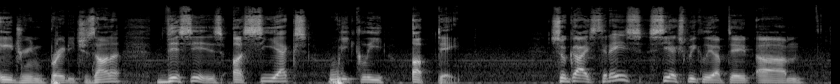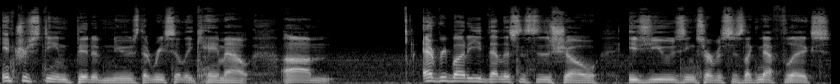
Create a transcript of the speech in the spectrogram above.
Adrian Brady Cesana. This is a CX Weekly Update. So, guys, today's CX Weekly Update, um, interesting bit of news that recently came out. Um, everybody that listens to the show is using services like Netflix,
